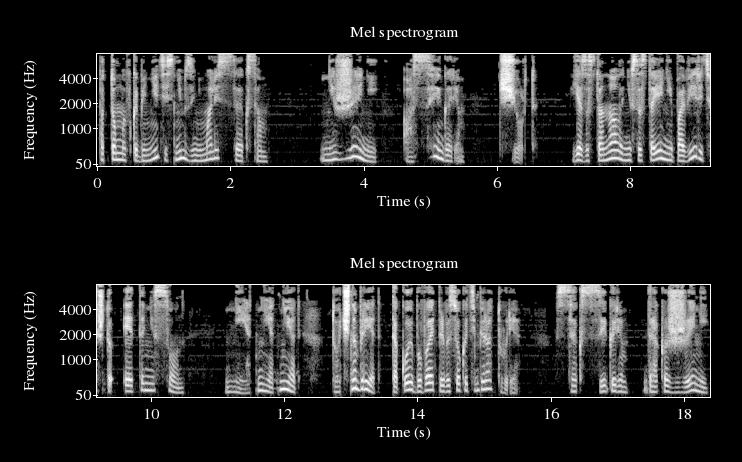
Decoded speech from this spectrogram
Потом мы в кабинете с ним занимались сексом. Не с Женей, а с Игорем. Черт! Я застонала, не в состоянии поверить, что это не сон. Нет, нет, нет, точно бред. Такое бывает при высокой температуре. Секс с Игорем, драка с Женей,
